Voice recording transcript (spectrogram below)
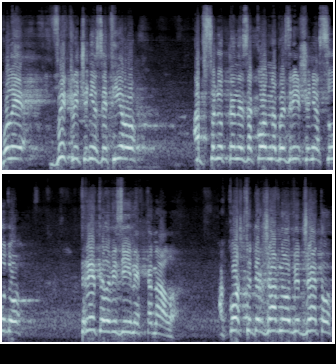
були виключені з ефіру абсолютно незаконно без рішення суду три телевізійних канали. А кошти державного бюджету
